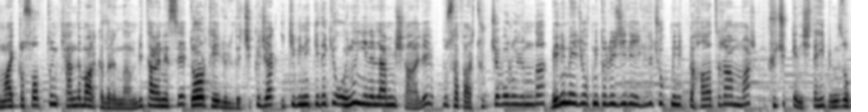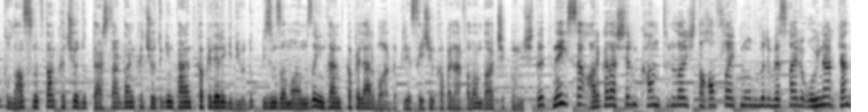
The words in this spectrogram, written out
Microsoft'un kendi markalarından bir tanesi. 4 Eylül'de çıkacak. 2002'deki oyunun yenilenmiş hali. Bu sefer Türkçe var oyunda. Benim Age of Mythology ile ilgili çok minik bir hatıram var. Küçükken işte hepimiz okuldan, sınıftan kaçıyorduk, derslerden kaçıyorduk, internet kafelere gidiyorduk. Bizim zamanımızda internet kafeler vardı. PlayStation kafeler falan daha çıkmamıştı. Neyse arkadaşlarım Counter'lar işte Half-Life modları vesaire oynarken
